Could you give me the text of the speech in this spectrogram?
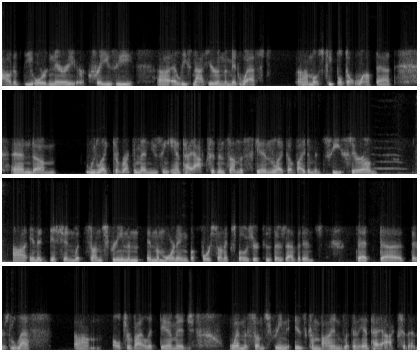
out of the ordinary or crazy, uh, at least not here in the Midwest. Uh, most people don't want that. And um, we like to recommend using antioxidants on the skin, like a vitamin C serum. Uh, in addition, with sunscreen in, in the morning before sun exposure, because there's evidence that uh, there's less um, ultraviolet damage when the sunscreen is combined with an antioxidant.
